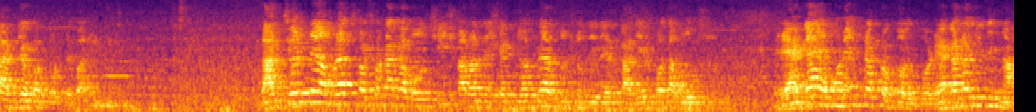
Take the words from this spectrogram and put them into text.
কার্যকর করতে পারেনি। তার জন্য আমরা ছশো টাকা বলছি, সারা দেশের জন্য আর দুশো দিনের কাজের কথা বলছি। রেগা এমন একটা প্রকল্প রেগাটা যদি না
